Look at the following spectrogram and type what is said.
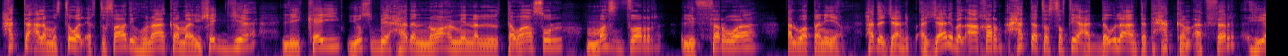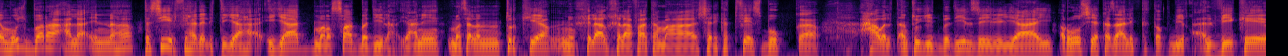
حتى على المستوى الاقتصادي هناك ما يشجع لكي يصبح هذا النوع من التواصل مصدر للثروة الوطنية. هذا جانب. الجانب الآخر حتى تستطيع الدولة أن تتحكم أكثر هي مجبرة على أنها تسير في هذا الاتجاه إيجاد منصات بديلة. يعني مثلا تركيا من خلال خلافاتها مع شركة فيسبوك حاولت أن توجد بديل زي الياي. روسيا كذلك تطبيق الفيكي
